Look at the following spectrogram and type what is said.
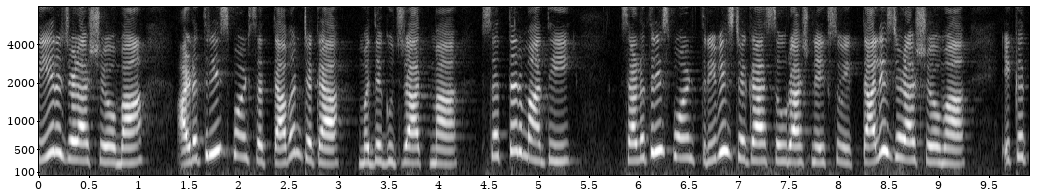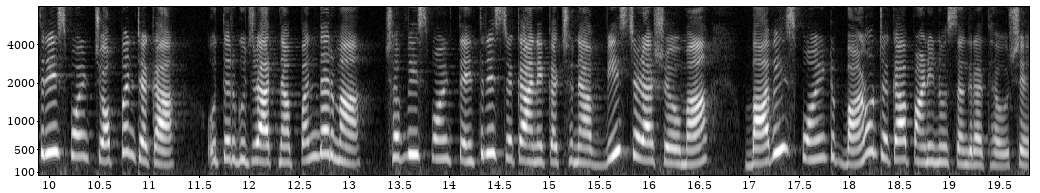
તેર જળાશયોમાં આડત્રીસ પોઈન્ટ સત્તાવન ટકા, મધ્ય ગુજરાતમાં સત્તરમાંથી સાડત્રીસ પોઈન્ટ ત્રેવીસ ટકા, સૌરાષ્ટ્રના એકસો એકતાલીસ જળાશયોમાં એકત્રીસ પોઈન્ટ ચોપન ટકા, ઉત્તર ગુજરાતના પંદરમાં છવ્વીસ પોઈન્ટ તેત્રીસ ટકા અને કચ્છના વીસ જળાશયોમાં બાવીસ પોઈન્ટ બાણું ટકા પાણીનો સંગ્રહ થયો છે.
